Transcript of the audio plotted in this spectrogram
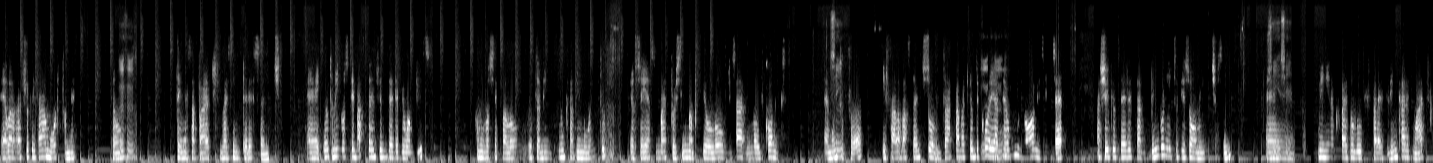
ela achou que ele tava morto, né? Então uhum. tem essa parte que vai ser interessante. É, eu também gostei bastante do de One Piece como você falou, eu também nunca vi muito. Eu sei assim mais por cima, porque o Load, sabe? O Load Comics é muito Sim. fã e fala bastante sobre. Então acaba que eu decorei uhum. até alguns nomes, etc. Achei que o trailer tá bem bonito visualmente, assim. Sim, é, sim. O menino que faz o Luffy parece bem carismático.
